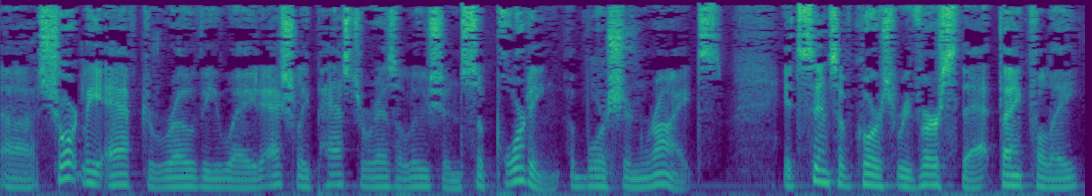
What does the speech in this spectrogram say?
uh, shortly after Roe v. Wade actually passed a resolution supporting abortion rights. It's since, of course, reversed that, thankfully.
